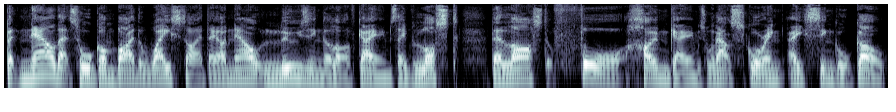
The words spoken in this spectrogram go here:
But now that's all gone by the wayside. They are now losing a lot of games. They've lost their last four home games without scoring a single goal.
